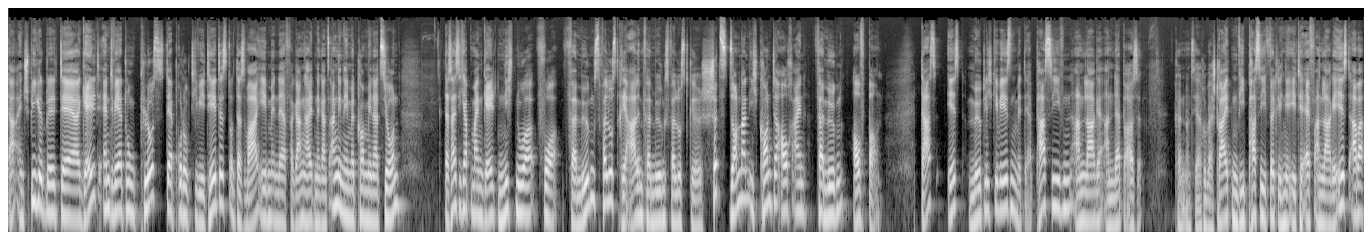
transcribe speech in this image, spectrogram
ja ein Spiegelbild der Geldentwertung plus der Produktivität ist und das war eben in der Vergangenheit eine ganz angenehme Kombination. Das heißt, ich habe mein Geld nicht nur vor Vermögensverlust, realem Vermögensverlust geschützt, sondern ich konnte auch ein Vermögen aufbauen. Das ist möglich gewesen mit der passiven Anlage an der Börse. Wir können uns ja darüber streiten, wie passiv wirklich eine ETF-Anlage ist, aber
